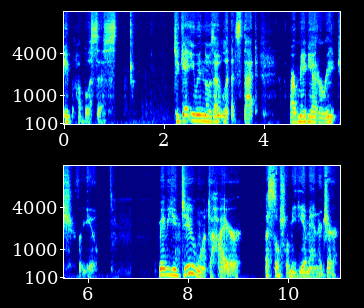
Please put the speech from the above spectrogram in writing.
a publicist to get you in those outlets that are maybe out of reach for you. Maybe you do want to hire a social media manager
